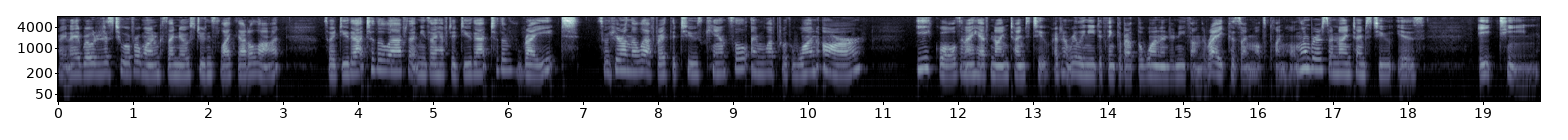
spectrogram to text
right, and I wrote it as 2 over 1 because I know students like that a lot. So I do that to the left. That means I have to do that to the right. So here on the left, right, the 2's cancel. I'm left with 1r equals, and I have 9 times 2. I don't really need to think about the 1 underneath on the right because I'm multiplying whole numbers. So 9 times 2 is 18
